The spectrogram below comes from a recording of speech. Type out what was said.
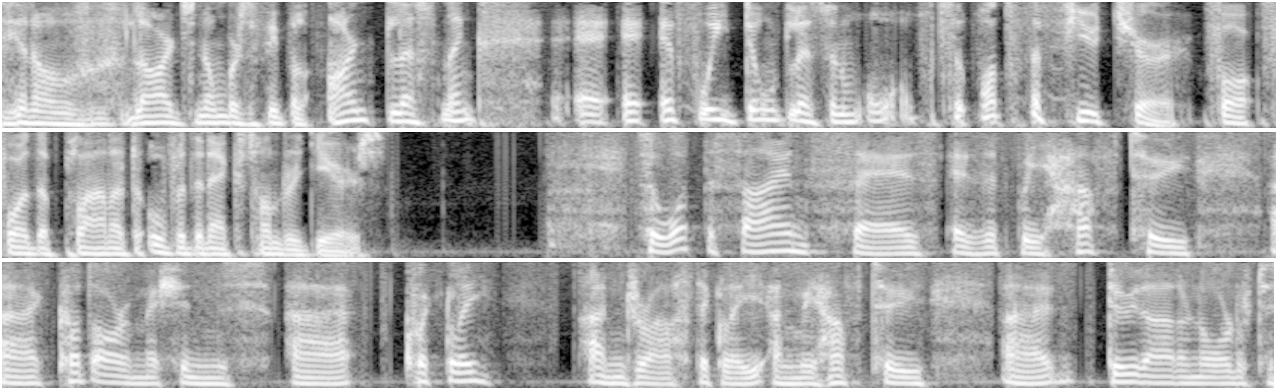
you know, large numbers of people aren't listening. If we don't listen, what's the, what's the future for, for the planet over the next hundred years? So, what the science says is that we have to uh, cut our emissions uh, quickly and drastically, and we have to uh, do that in order to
